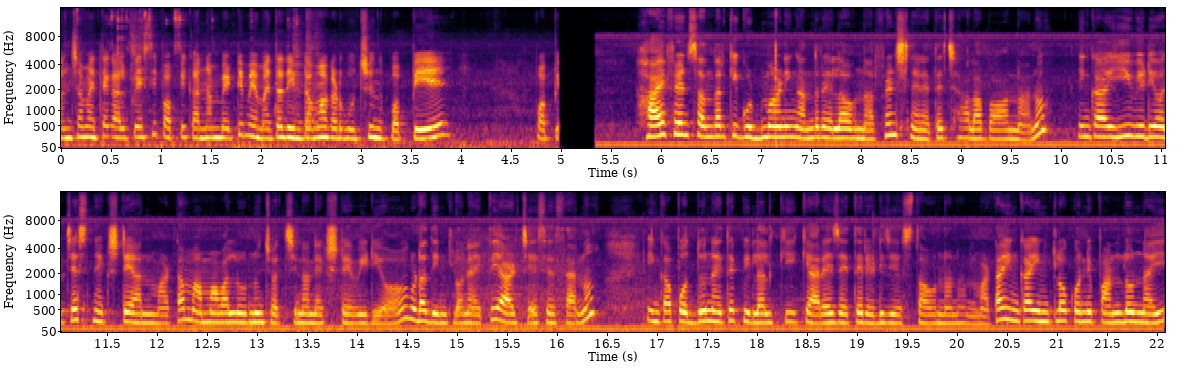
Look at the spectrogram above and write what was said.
కొంచెం అయితే కలిపేసి పప్పికి అన్నం పెట్టి మేమైతే తింటాము. అక్కడ కూర్చుంది పప్పి. పప్పి. హాయ్ ఫ్రెండ్స్ అందరికీ గుడ్ మార్నింగ్. అందరూ ఎలా ఉన్నారు ఫ్రెండ్స్? నేనైతే చాలా బాగున్నాను. ఇంకా ఈ వీడియో వచ్చేసి నెక్స్ట్ డే అనమాట మా అమ్మ వాళ్ళ ఊరు నుంచి వచ్చిన నెక్స్ట్ డే వీడియో కూడా దీంట్లోనే అయితే యాడ్ చేసేసాను. ఇంకా పొద్దున్నైతే పిల్లలకి క్యారేజ్ అయితే రెడీ చేస్తూ ఉన్నాను అనమాట ఇంకా ఇంట్లో కొన్ని పనులు ఉన్నాయి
